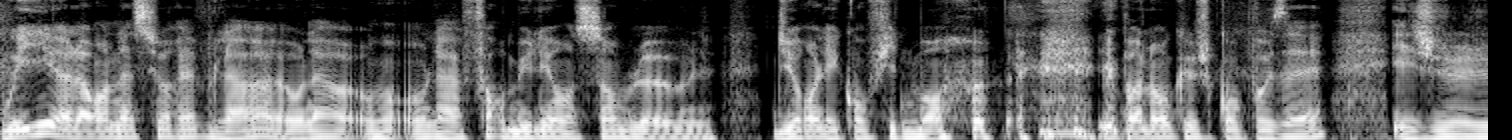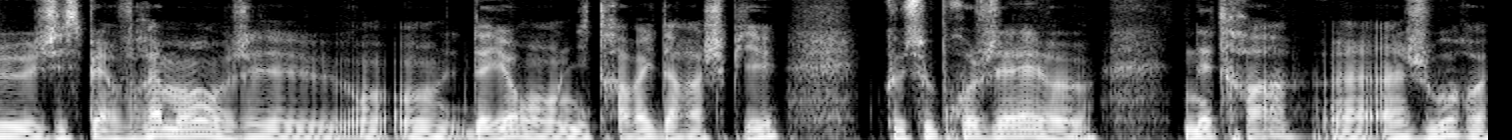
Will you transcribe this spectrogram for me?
Oui, alors on a ce rêve-là, on l'a, formulé ensemble euh, durant les confinements et pendant que je composais. Et je, j'espère vraiment, d'ailleurs on y travaille d'arrache-pied, que ce projet euh, naîtra euh, un jour.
